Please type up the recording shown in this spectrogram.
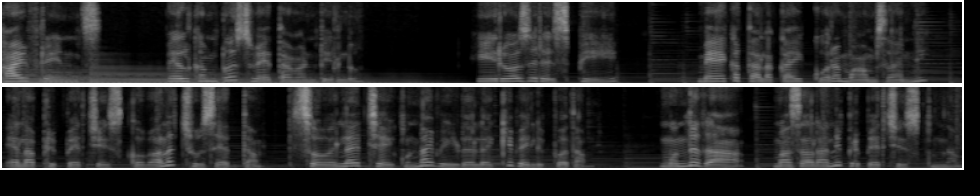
Hi friends welcome to Shweta వంటిల్లు. ఈరోజు రెసిపీ మేక తలకాయ కూర మాంసాన్ని ఎలా ప్రిపేర్ చేసుకోవాలో చూసేద్దాం. సో ఇలా చేయకుండా వీడియోలోకి వెళ్ళిపోదాం. ముందుగా మసాలాని ప్రిపేర్ చేసుకుందాం.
